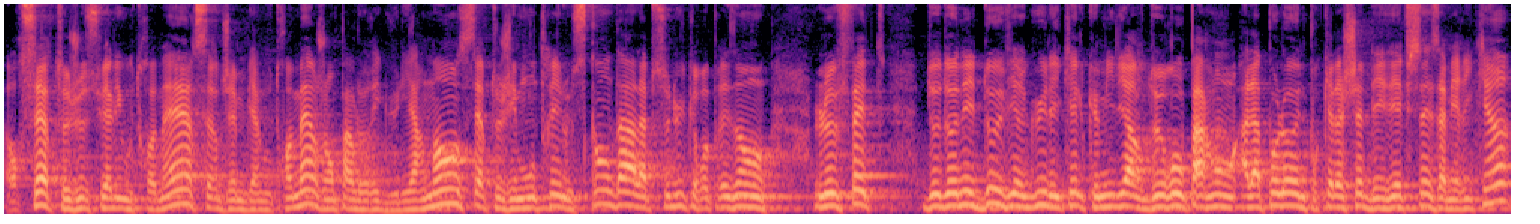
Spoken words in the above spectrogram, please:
Alors certes, je suis allé outre-mer, certes j'aime bien l'outre-mer, j'en parle régulièrement, certes j'ai montré le scandale absolu que représente le fait de donner 2, et quelques milliards d'euros par an à la Pologne pour qu'elle achète des F-16 américains,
